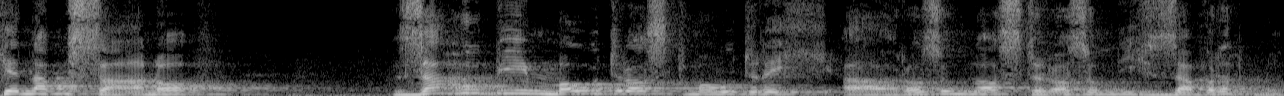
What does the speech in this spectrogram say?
Je napsáno, Zahubí moudrost moudrých a rozumnost rozumných zavrhnu.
